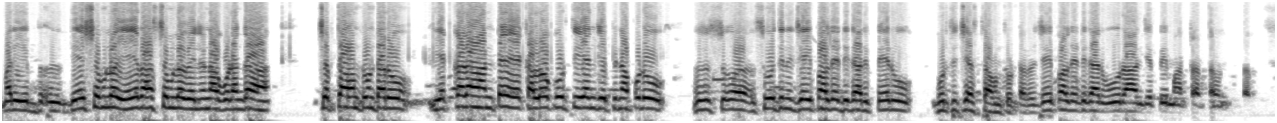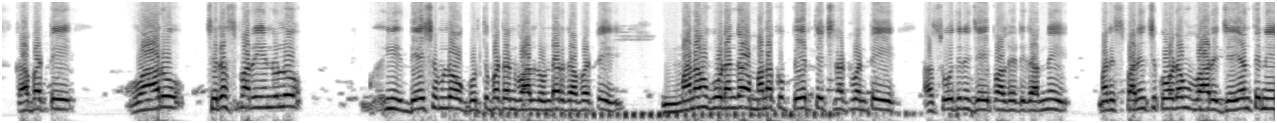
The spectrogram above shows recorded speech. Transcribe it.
మరి దేశంలో ఏ రాష్ట్రంలో వెళ్ళినా కూడా చెప్తా ఉంటుంటారు. ఎక్కడ అంటే కల్వకుర్తి అని చెప్పినప్పుడు సూదిని జైపాల్ రెడ్డి గారి పేరు గుర్తు చేస్తూ ఉంటుంటారు. జైపాల్ రెడ్డి గారి ఊరా అని చెప్పి మాట్లాడుతూ ఉంటుంటారు. కాబట్టి వారు చిరస్మరణీయులు. ఈ దేశంలో గుర్తుపట్టని వాళ్ళు ఉండరు కాబట్టి మనం కూడా మనకు పేరు తెచ్చినటువంటి ఆ సూదిని జైపాల్ రెడ్డి గారిని మరి స్మరించుకోవడం వారి జయంతిని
